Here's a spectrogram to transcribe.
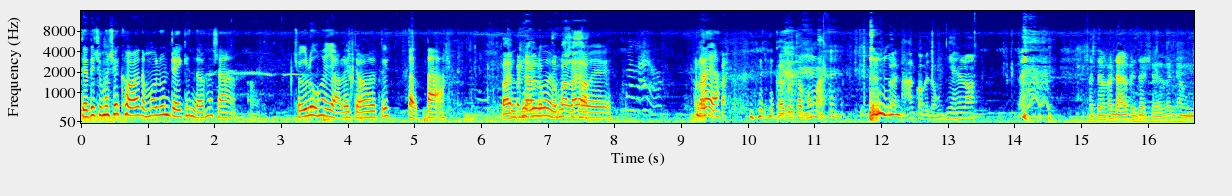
Thì tôi chúng mất chè kho tao mua luôn trẻ kinh đầu hết sao? Chữ luôn hay giờ lại cho tôi tự tạ. Tại bên đâu tao lấy à? lấy à? à? khởi có trong bóng mà rồi nã qua bị tổng nhẹ hết lo à ta vẫn đang phải ra sửa vẫn đang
